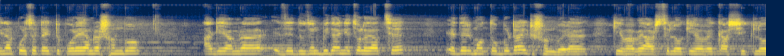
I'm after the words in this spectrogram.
এনার পরিচয়টা একটু পরে আমরা শুনব। আগে আমরা যে দুজন বিদায় নিয়ে চলে যাচ্ছে, এদের মন্তব্যটা একটু শুনব। এরা কীভাবে আসছিল, কীভাবে কাজ শিখলো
